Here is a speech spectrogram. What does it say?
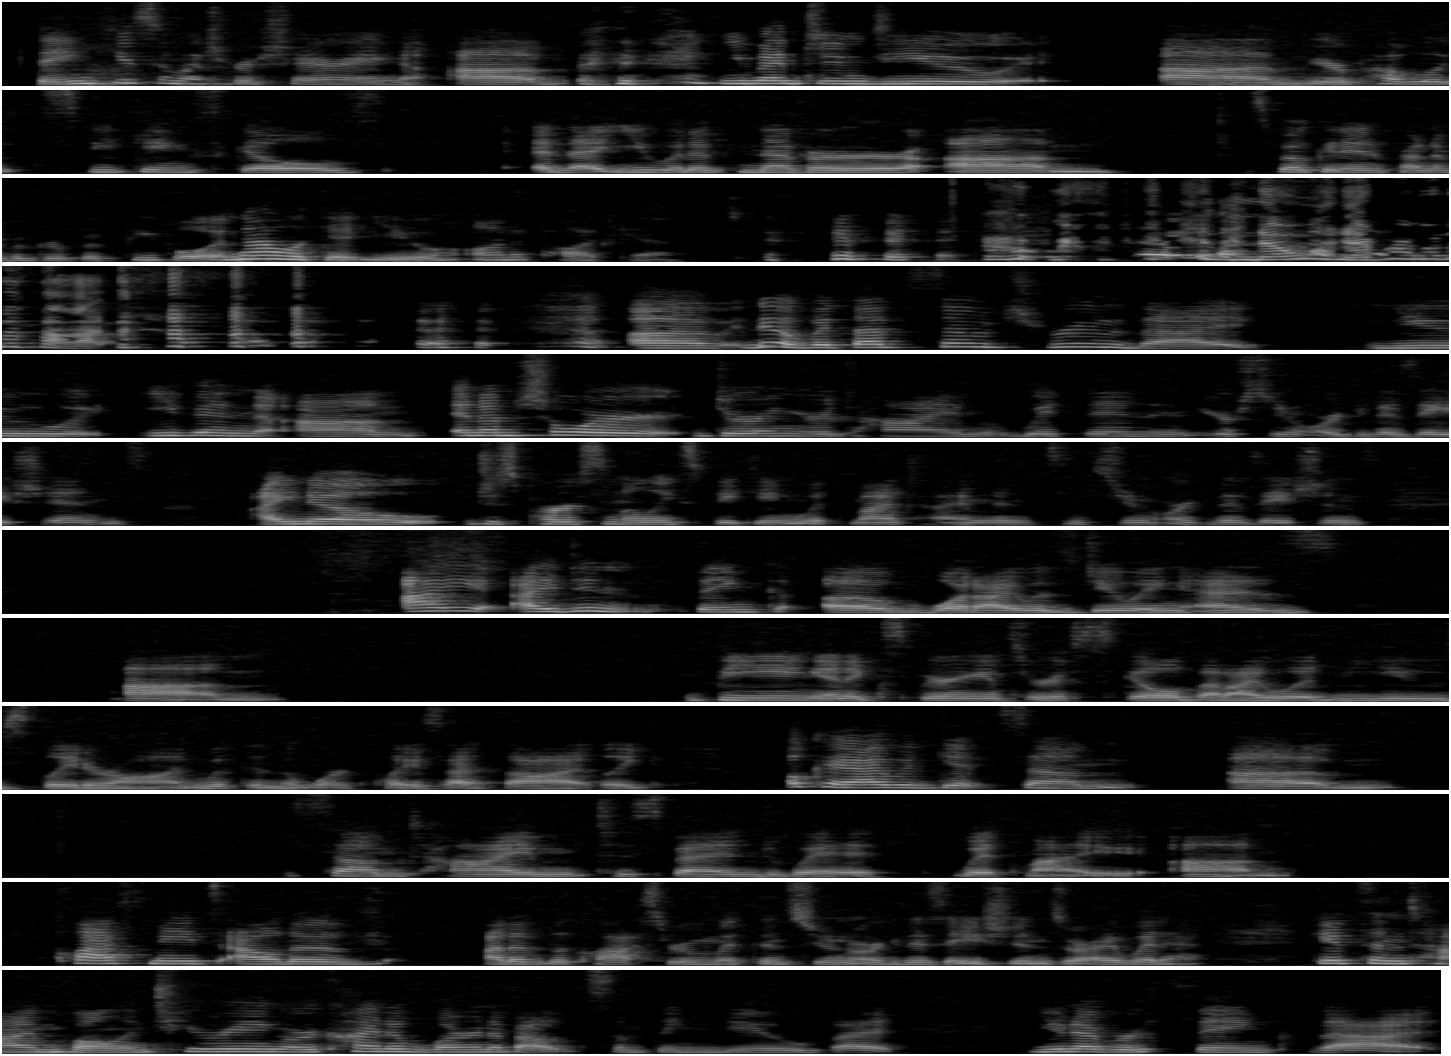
Thank you so much for sharing. Um, you mentioned you um, your public speaking skills and that you would have never um, spoken in front of a group of people. And now look at you on a podcast. no one ever would have thought. um, no, but that's so true that you even, um, and I'm sure during your time within your student organizations, I know just personally speaking with my time in some student organizations, I I didn't think of what I was doing as um, being an experience or a skill that I would use later on within the workplace. I thought like, okay, I would get some um, some time to spend with with my um, classmates out of out of the classroom within student organizations, or I would get some time volunteering or kind of learn about something new. But you never think that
